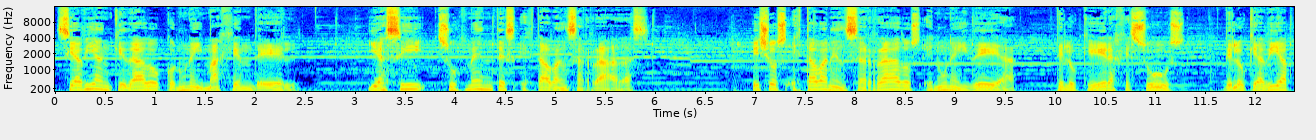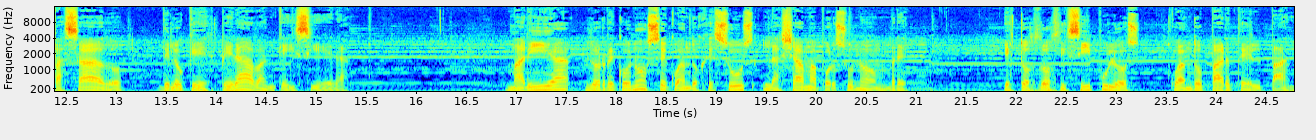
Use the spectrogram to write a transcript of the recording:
se habían quedado con una imagen de Él, y así sus mentes estaban cerradas. Ellos estaban encerrados en una idea de lo que era Jesús, de lo que había pasado, de lo que esperaban que hiciera. María lo reconoce cuando Jesús la llama por su nombre. Estos dos discípulos cuando parte el pan.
